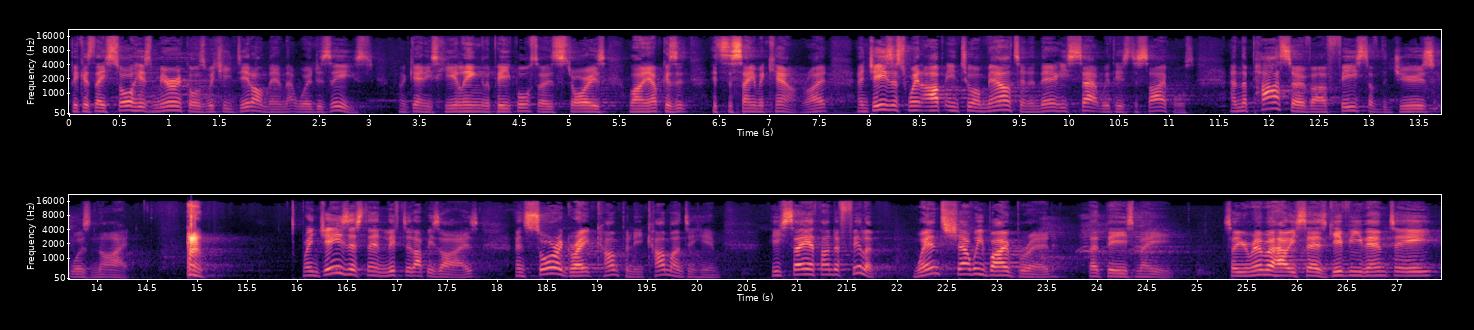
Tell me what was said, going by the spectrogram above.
because they saw his miracles which he did on them that were diseased. Again, he's healing the people, so his story is lining up because it, it's the same account, right? And Jesus went up into a mountain, and there he sat with his disciples. And the Passover, a feast of the Jews, was nigh. when Jesus then lifted up his eyes and saw a great company come unto him, he saith unto Philip, Whence shall we buy bread that these may eat? So you remember how he says, Give ye them to eat.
